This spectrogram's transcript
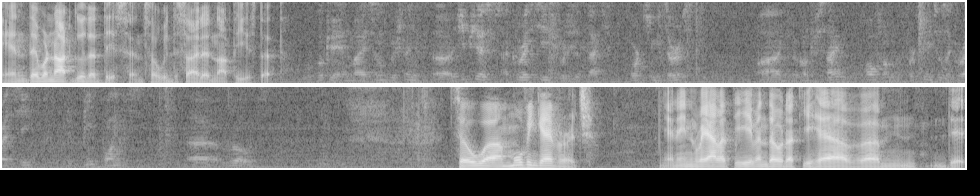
and they were not good at this, and so we decided not to use that. Okay, and my second question is uh, GPS accuracy is really like 40 meters uh, in the countryside. How from the 40 meters accuracy you pinpoint uh, roads? So uh, moving average, and in reality, even though that you have um, the,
